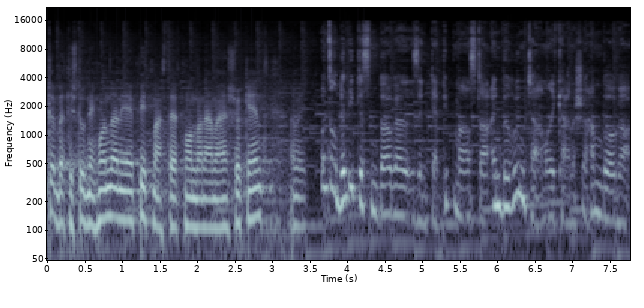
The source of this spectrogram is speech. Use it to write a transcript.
Többet is tudnék mondani, Pitmastert mondanám elsőként. Ami Unsere beliebtesten Burger sind der Pipmaster, ein berühmter amerikanischer Hamburger.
